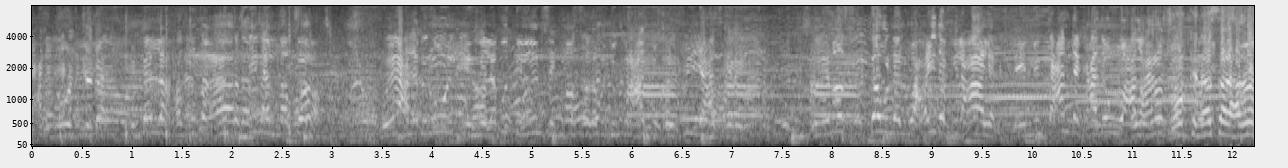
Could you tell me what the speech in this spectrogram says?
إحنا بنقول كده. بنبلغ حضرتك انت بتنقل المنطقة وإحنا بنقول إن لابد اللي يمسك مصر لابد يكون عنده خلفية عسكرية. مصر الوحيدة في العالم لأن أنت عندك عدو على رأسك. ممكن أسأل حضرتك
